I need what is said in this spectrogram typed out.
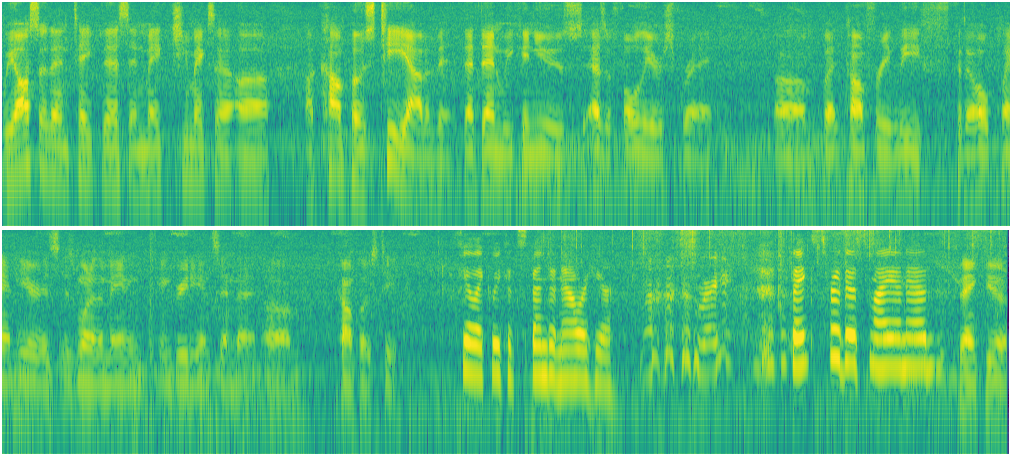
We also then take this and make, she makes a, a, a compost tea out of it that then we can use as a foliar spray. Um, but comfrey leaf, the whole plant here is, is one of the main in- ingredients in that um, compost tea. I feel like we could spend an hour here. right? Thanks for this, Maya and Ed. Thank you.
